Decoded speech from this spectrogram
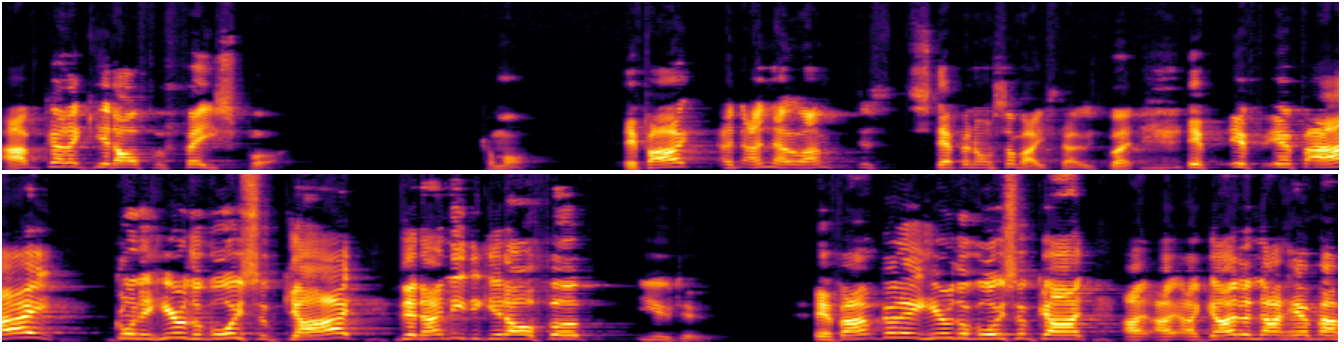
I've got to get off of Facebook. Come on. If I, I know I'm just stepping on somebody's toes, but if, if, if I going to hear the voice of God, then I need to get off of YouTube. If I'm going to hear the voice of God, I, I, I got to not have my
